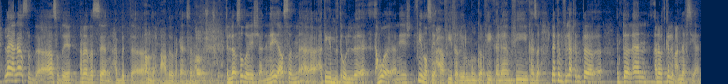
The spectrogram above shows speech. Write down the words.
لا يعني اقصد أقصد إيه؟ أنا بس يعني حبيت امزح مع حضرتك يعني سامح آه مش مشكلة. اللي أقصده إيش يعني؟ إن هي أصلا ما هتيجي تقول هو يعني إيش؟ في نصيحة في تغيير المنكر في كلام في كذا. لكن في الآخر انت أنت الآن أنا بتكلم عن نفسي يعني.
